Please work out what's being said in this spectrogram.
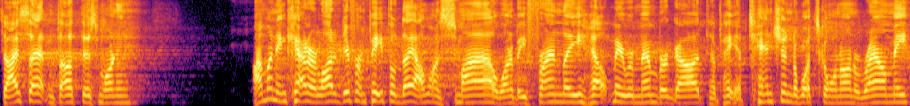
So I sat and thought this morning, I'm going to encounter a lot of different people today. I want to smile. I want to be friendly. Help me remember, God, to pay attention to what's going on around me.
